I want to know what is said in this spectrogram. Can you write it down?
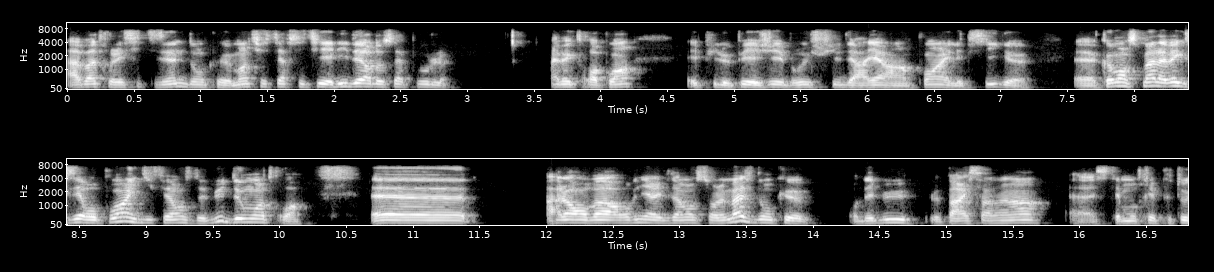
à battre les Citizens. Donc euh, Manchester City est leader de sa poule avec 3 points. Et puis le PSG Bruges suit derrière un point et Leipzig commence mal avec 0 points et différence de but de moins 3. alors on va revenir évidemment sur le match. Donc au début, le Paris Saint-Germain euh, s'était montré plutôt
